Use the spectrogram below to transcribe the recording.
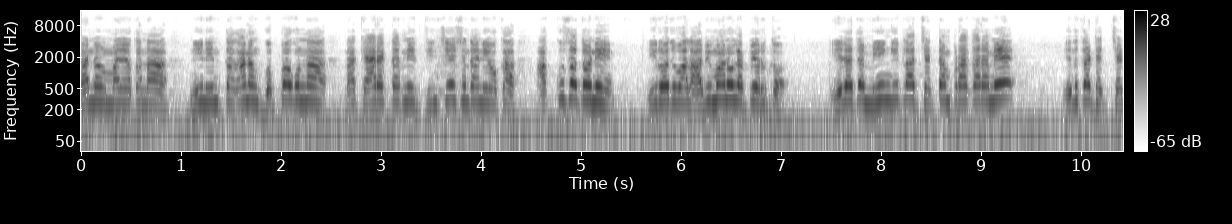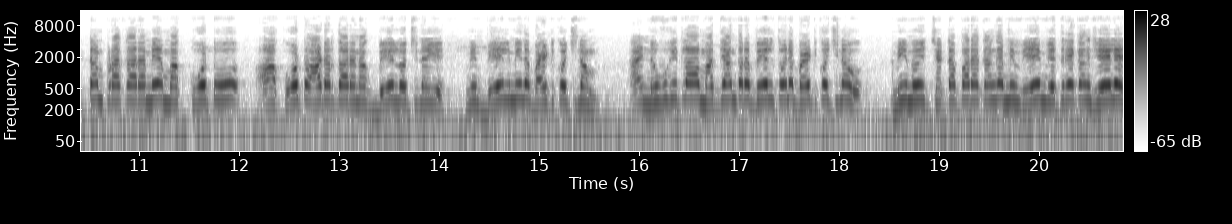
నన్ను మా యొక్క నా నేను ఇంతగానం గొప్పగా ఉన్న నా క్యారెక్టర్ని దించేసిండ్రని ఒక అక్కుసతోని ఈరోజు వాళ్ళ అభిమానుల పేరుతో. ఏదైతే మేము చట్టం ప్రకారమే ఎందుకంటే చట్టం ప్రకారమే మా కోర్టు ఆ కోర్టు ఆర్డర్ ద్వారా నాకు బెయిల్ వచ్చినాయి. మేము బెయిల్ మీద బయటకు వచ్చినాం ఆయన నువ్వు గిట్లా మధ్యాంతర బెయిల్తోనే బయటకు వచ్చినావు మేము చట్టపరకంగా మేము ఏం వ్యతిరేకంగా చేయలే.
